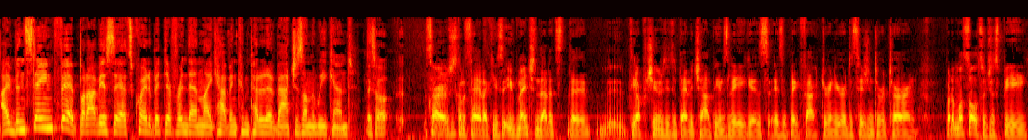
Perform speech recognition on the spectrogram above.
I've been staying fit but obviously that's quite a bit different than like having competitive matches on the weekend. So Sorry, I was just going to say, like you, have mentioned that it's the the opportunity to play in the Champions League is, is a big factor in your decision to return but it must also just be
